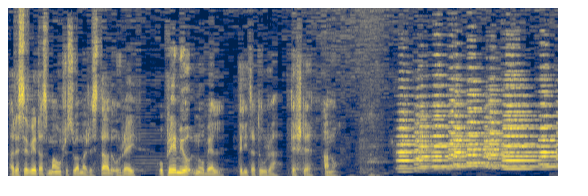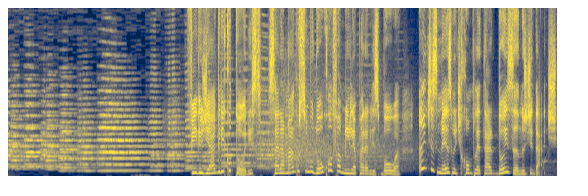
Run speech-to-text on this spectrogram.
a receber das mãos de Sua Majestade o Rei o Prêmio Nobel de Literatura deste ano. Filho de agricultores, Saramago se mudou com a família para Lisboa antes mesmo de completar dois anos de idade.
